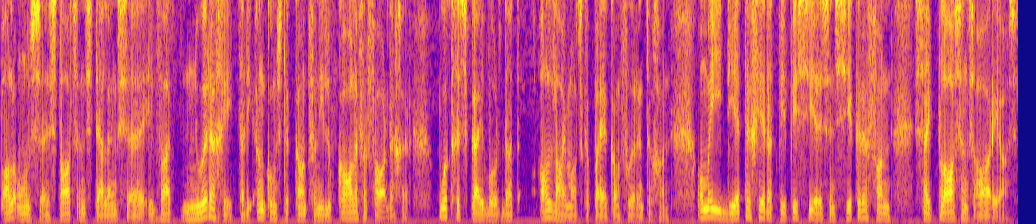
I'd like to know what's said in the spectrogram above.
al ons uh, staatsinstellings uh, wat nodig het dat die inkomste kant van die lokale vervaardiger ook geskuif word dat al daai maatskappye kan vorentoe gaan. Om 'n idee te gee dat PPC is in sekere van sy plasingsareas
